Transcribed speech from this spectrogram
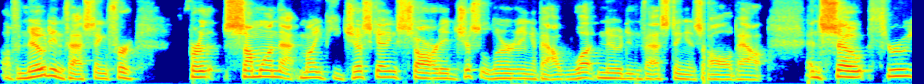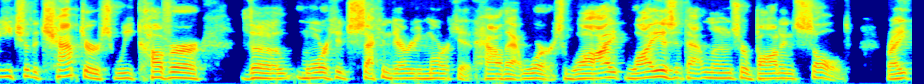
of note investing for for someone that might be just getting started, just learning about what note investing is all about. And so through each of the chapters, we cover the mortgage secondary market, how that works. Why why is it that loans are bought and sold? right?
